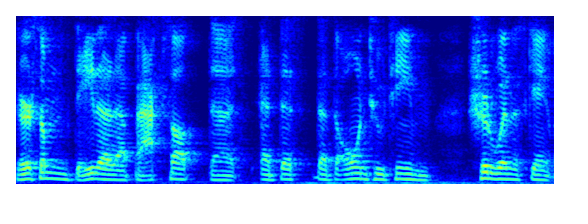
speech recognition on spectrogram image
there's some data that backs up that at this that the 0 2 team should win this game.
